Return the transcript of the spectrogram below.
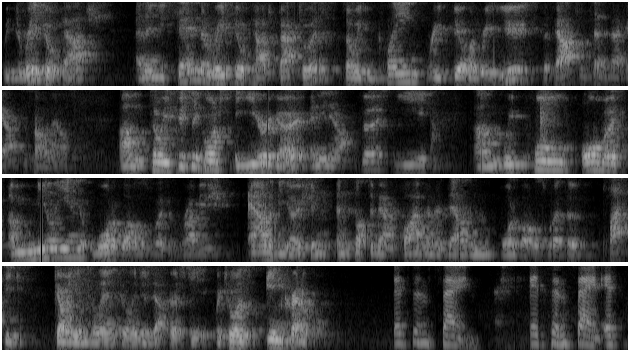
with your refill pouch, and then you send the refill pouch back to us so we can clean, refill, and reuse the pouch and send it back out to someone else. Um, so we officially launched a year ago, and in our first year, um, we pulled almost a million water bottles worth of rubbish out of the ocean and stopped about 500,000 water bottles worth of plastic going into landfill in just our first year, which was incredible. It's insane it's insane. It's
